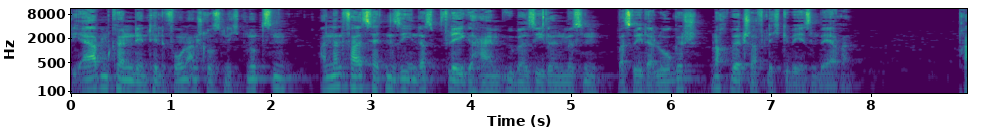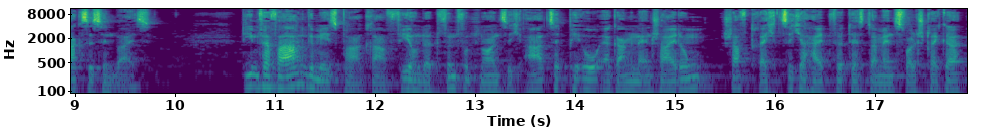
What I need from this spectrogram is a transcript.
Die Erben können den Telefonanschluss nicht nutzen, andernfalls hätten sie in das Pflegeheim übersiedeln müssen, was weder logisch noch wirtschaftlich gewesen wäre. Praxishinweis Die im Verfahren gemäß § 495a ZPO ergangene Entscheidung schafft Rechtssicherheit für Testamentsvollstrecker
